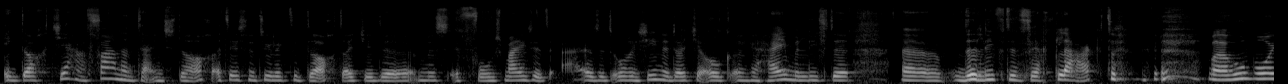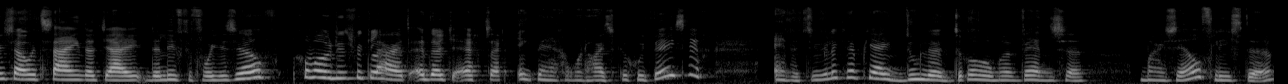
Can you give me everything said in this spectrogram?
ik dacht, ja, Valentijnsdag. Het is natuurlijk de dag dat je de. Volgens mij is het uit het origine dat je ook een geheime liefde uh, de liefde verklaart. maar hoe mooi zou het zijn dat jij de liefde voor jezelf gewoon dus verklaart. En dat je echt zegt: Ik ben gewoon hartstikke goed bezig. En natuurlijk heb jij doelen, dromen, wensen. Maar zelfliefde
